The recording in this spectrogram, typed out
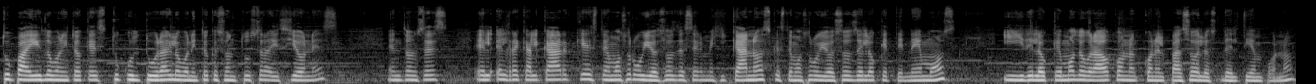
tu país, lo bonito que es tu cultura y lo bonito que son tus tradiciones. Entonces, el, recalcar que estemos orgullosos de ser mexicanos, que estemos orgullosos de lo que tenemos y de lo que hemos logrado con, con el paso del tiempo, ¿no?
